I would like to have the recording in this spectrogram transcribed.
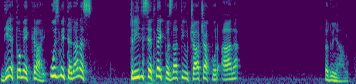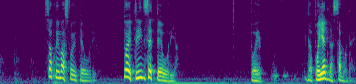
Gdje je tome kraj? Uzmite danas 30 najpoznatijih učača Kur'ana na Dunjaluku. Svako ima svoju teoriju. To je 30 teorija. To je da po jedna samo da je.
